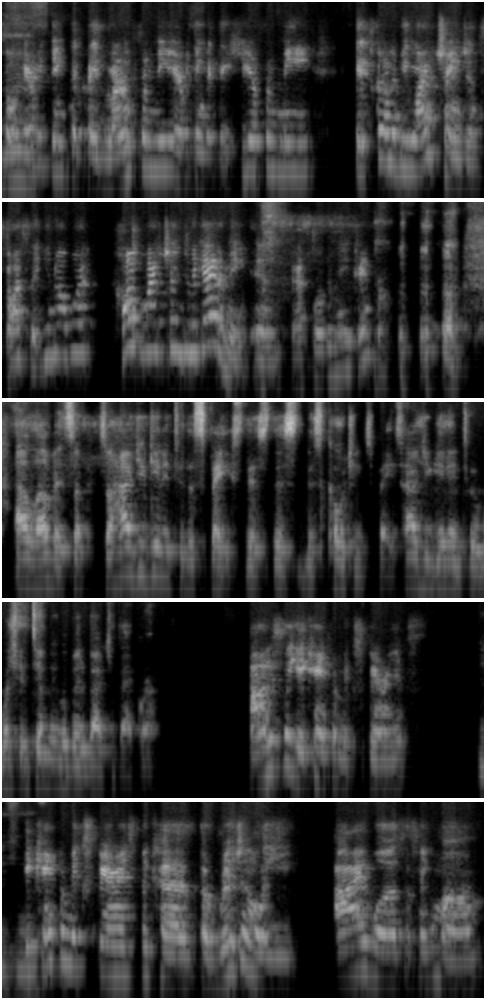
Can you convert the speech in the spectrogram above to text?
So mm. everything that they learn from me, everything that they hear from me, it's going to be life changing. So I said, you know what? Call it Life Changing Academy, and that's where the name came from. I love it. So, so how did you get into the space, this this this coaching space? How did you get into it? What should tell me a little bit about your background? honestly, it came from experience. Mm-hmm. It came from experience because originally I was a single mom,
